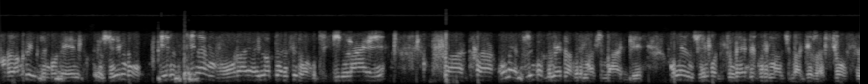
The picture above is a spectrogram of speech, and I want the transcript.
Kureva kuti nzvimbo nenzvimbo ine mvura yainotarisirwa kuti inaye saka kune nzvimbo dzinoita kurima chibage kune nzvimbo dzisingaiti kurima chibage zvachose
